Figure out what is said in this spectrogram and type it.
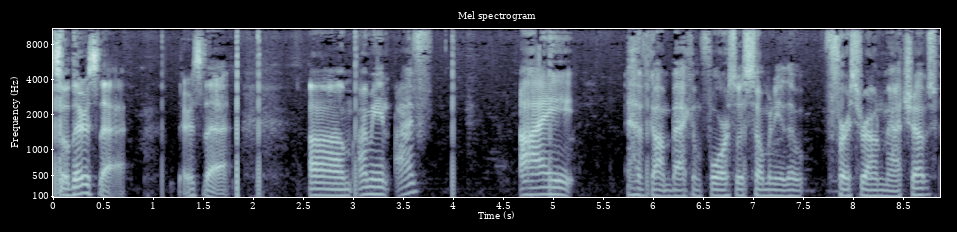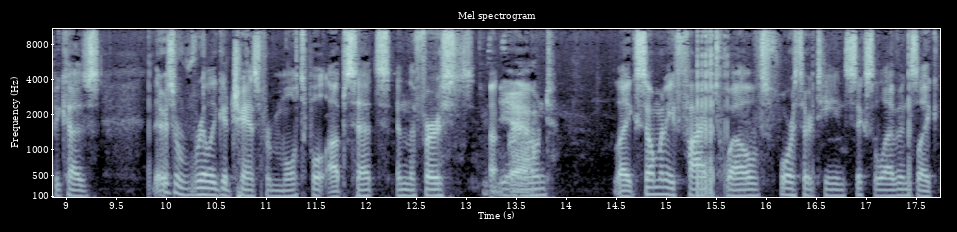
so there's that. There's that. Um, I mean, I've I have gone back and forth with so many of the first round matchups because there's a really good chance for multiple upsets in the first uh, Yeah. round. Like so many 512s, 413, 611s like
